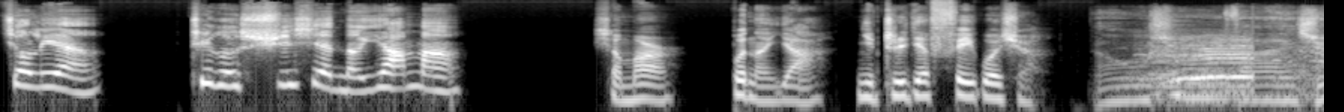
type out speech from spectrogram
教练，这个虚线能压吗？小妹儿不能压，你直接飞过去。是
